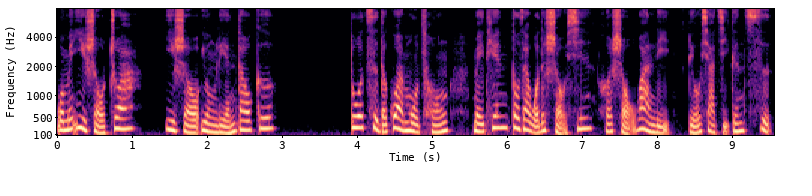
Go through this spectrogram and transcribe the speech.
我们一手抓，一手用镰刀割，多次的灌木丛每天都在我的手心和手腕里留下几根刺。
